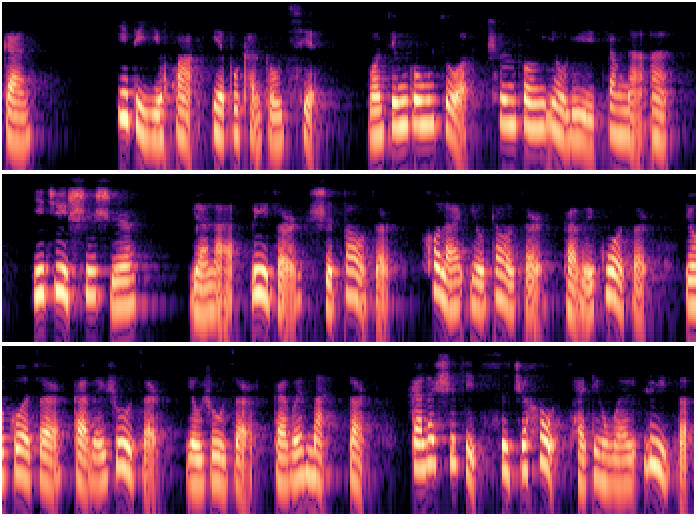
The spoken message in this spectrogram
肝。一笔一画也不肯苟且。王经公作《春风又绿江南岸》，一句诗时，原来“绿”字儿是“倒”字儿，后来由“倒”字儿改为“过”字儿，由“过”字儿改为“入”字儿，由“入”字儿改为“满”字儿，改了十几次之后，才定为“绿”字。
